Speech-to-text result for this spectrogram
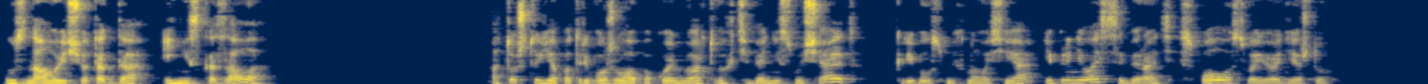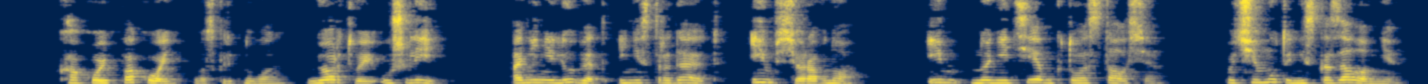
Узнала еще тогда и не сказала? А то, что я потревожила покой мертвых, тебя не смущает? Криво усмехнулась я и принялась собирать с пола свою одежду. «Какой покой!» — воскликнул он. «Мертвые ушли! Они не любят и не страдают, им все равно. Им, но не тем, кто остался. Почему ты не сказала мне?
